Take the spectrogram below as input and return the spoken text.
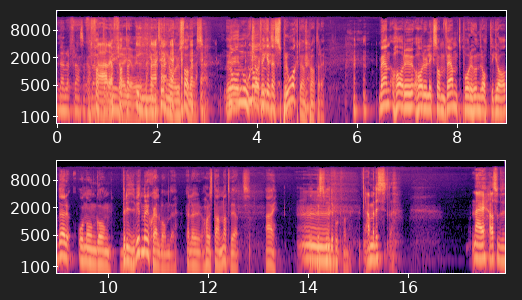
Den referensen. Jag fattar, det jag fattar ingenting av vad du sa där alltså. Det är Någon- oklart någon vilket språk du ens pratade. Men har du, har du liksom vänt på det 180 grader och någon gång drivit med dig själv om det? Eller har det stannat vid att, nej, det, det svider fortfarande? Ja men det Nej, alltså det,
